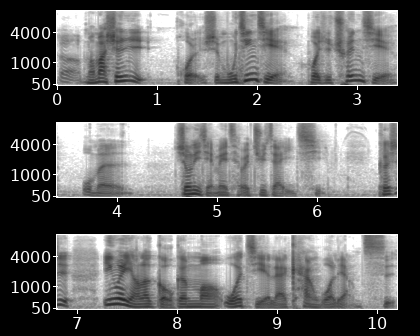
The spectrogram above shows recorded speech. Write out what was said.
呃，妈妈生日，或者是母亲节，或者是春节，我们兄弟姐妹才会聚在一起。可是因为养了狗跟猫，我姐来看我两次，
